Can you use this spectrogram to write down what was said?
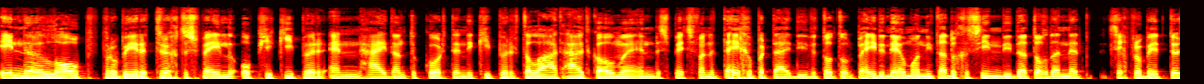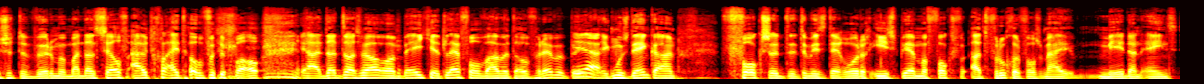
In de loop proberen terug te spelen op je keeper. En hij dan tekort en de keeper te laat uitkomen. En de spits van de tegenpartij, die we tot op heden helemaal niet hadden gezien. Die daar toch dan net zich probeert tussen te wurmen. Maar dan zelf uitglijdt over de bal. ja, dat was wel een beetje het level waar we het over hebben. Ja. Ik moest denken aan Fox, tenminste tegenwoordig ESPN. Maar Fox had vroeger volgens mij meer dan eens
